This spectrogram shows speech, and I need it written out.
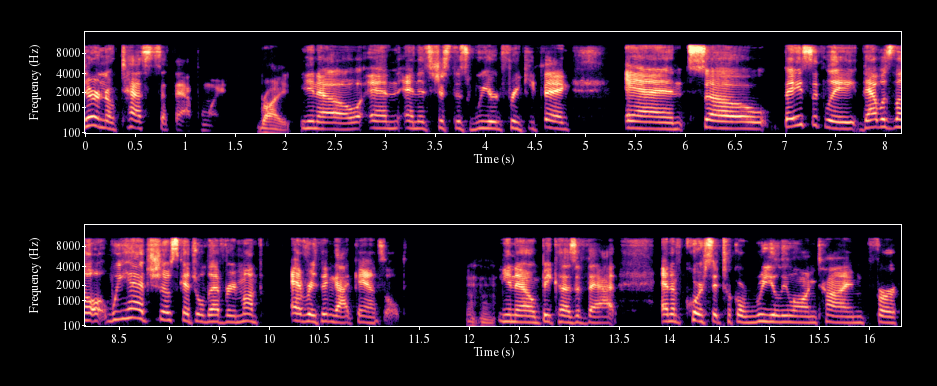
there are no tests at that point. right. you know and and it's just this weird freaky thing and so basically that was the we had shows scheduled every month. Everything got canceled hmm you know because of that. And of course it took a really long time for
